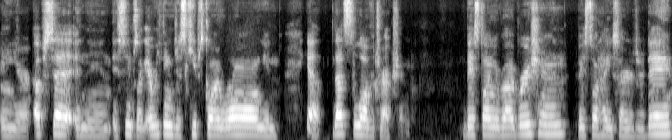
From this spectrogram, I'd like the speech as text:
and you're upset and then it seems like everything just keeps going wrong. And yeah, that's the law of attraction. Based on your vibration, based on how you started your day,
